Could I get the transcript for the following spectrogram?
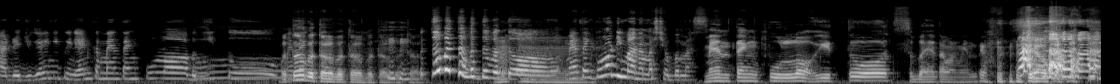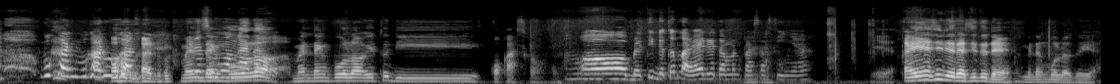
ada juga yang dipindahin ke Menteng Pulo begitu. Betul, Menteng, betul, betul, betul, betul. betul betul betul betul. Mm-mm. Menteng Pulo di mana Mas coba Mas? Menteng Pulo itu sebelahnya Taman Menteng. Bukan bukan Oh, bukan. bukan. Menteng Pulo. Menteng Pulo itu di Kokas salah. Oh berarti deket lah ya dari Taman Prasastinya. Iya. Kayaknya sih dari situ deh, Menteng Pulo tuh ya.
